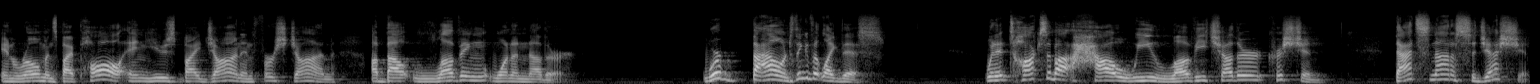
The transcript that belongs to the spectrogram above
in Romans by Paul and used by John in First John about loving one another. We're bound. Think of it like this. When it talks about how we love each other, Christian, that's not a suggestion.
